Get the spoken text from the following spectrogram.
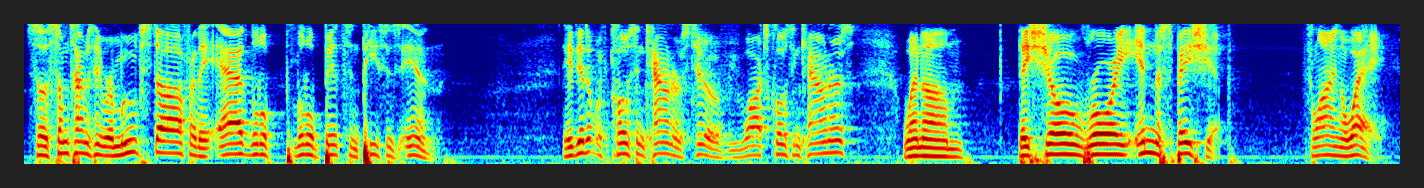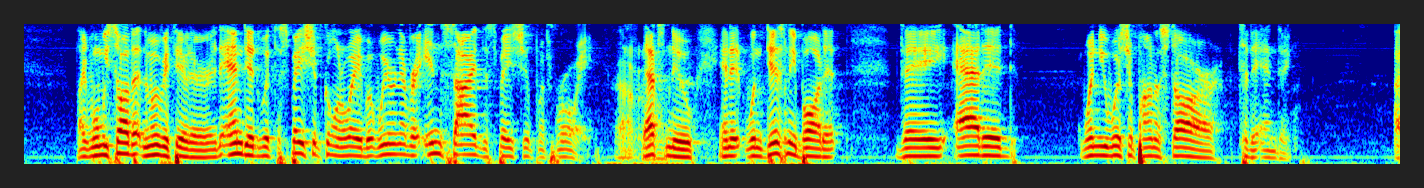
So sometimes they remove stuff or they add little little bits and pieces in. They did it with Close Encounters too. If you watch Close Encounters, when um they show Roy in the spaceship flying away. Like when we saw that in the movie theater, it ended with the spaceship going away, but we were never inside the spaceship with Roy. That's new. And it when Disney bought it, they added "When You Wish Upon a Star" to the ending. I,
